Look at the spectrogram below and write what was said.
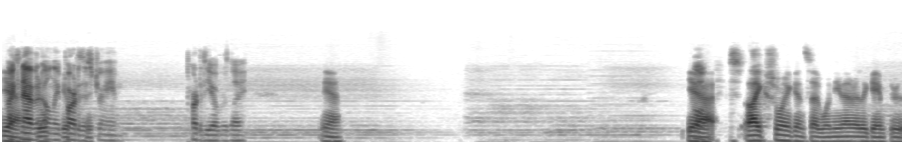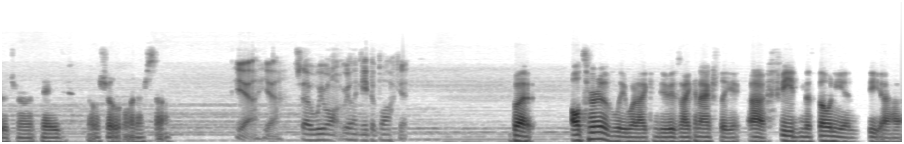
Yeah, I can have it we only part of the stream, part of the overlay. Yeah. Yeah, s- like Schwinnigan said, when you enter the game through the tournament page, it'll show the winner. So, Yeah, yeah. So we won't really need to block it. but alternatively, what I can do is I can actually uh, feed Mythonian the uh,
